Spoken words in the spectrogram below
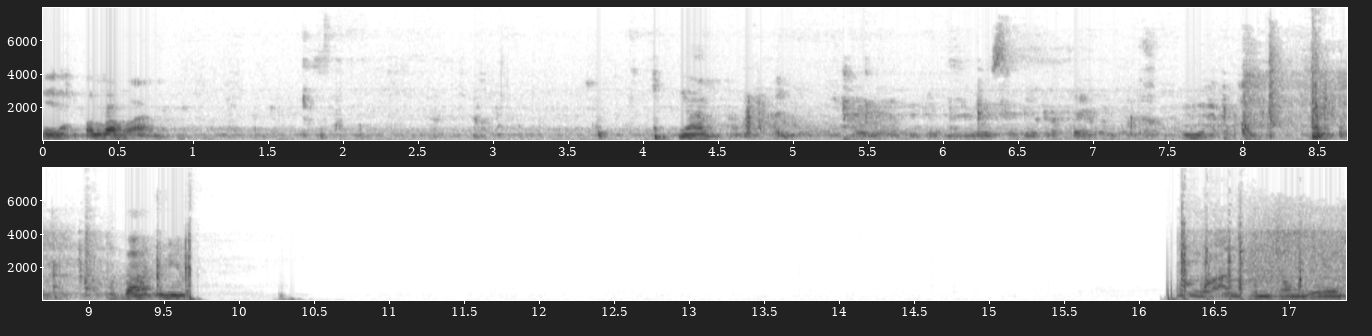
هنا والله أعلم نعم وأنتم تنظرون.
